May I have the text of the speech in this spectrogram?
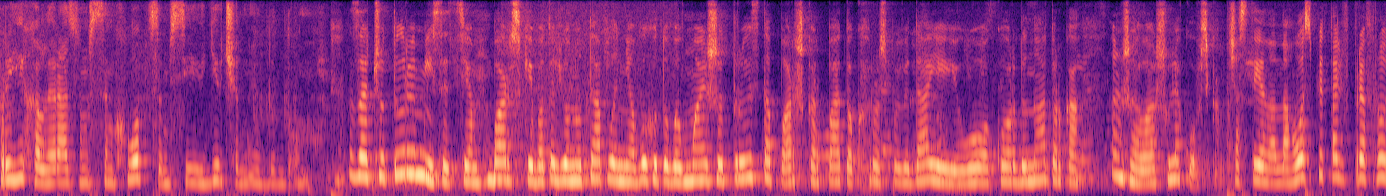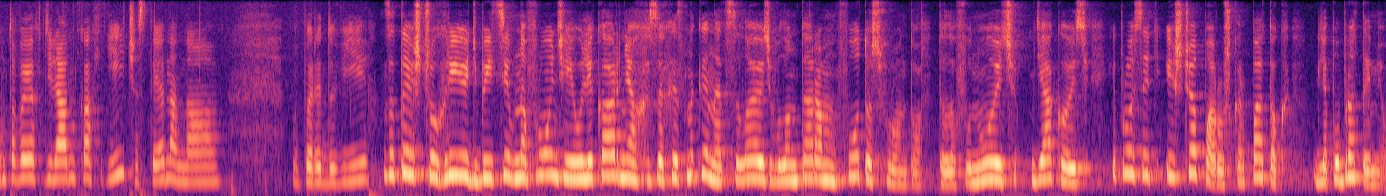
приїхали разом з цим хлопцем, з цією дівчиною додому. За чотири місяці барський батальйон утеплення виготовив майже 300 пар шкарпеток, розповідає його координаторка Анжела Шуляковська. Частина на госпіталь в прифронтових ділянках і частина на передові За те, що гріють бійців на фронті і у лікарнях, захисники надсилають волонтерам фото з фронту, телефонують, дякують і просять іще пару шкарпеток для побратимів.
